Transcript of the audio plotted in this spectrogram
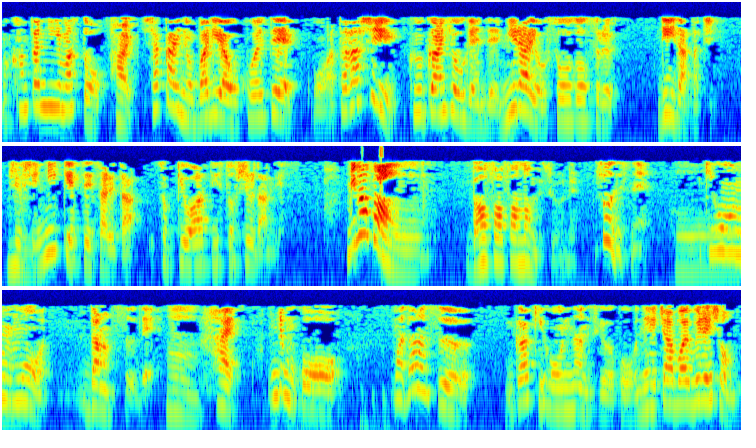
まあ簡単に言いますと、ひはい。社会のバリアを超えて、こう新しい空間表現で未来を創造するリーダーたち中心に結成された即興アーティスト集団です。皆さん、ダンサーさんなんですよね。そうですね。基本もうダンスで。う。うん。はい。でもこう、まあダンスが基本なんですけど、こう、ネイチャーバイブレーション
